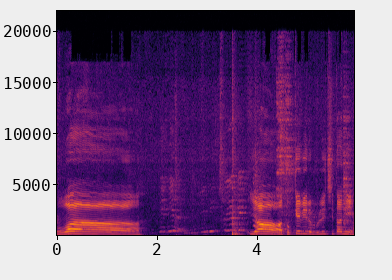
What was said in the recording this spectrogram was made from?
우와. 야, 도깨비를 물리치다니.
